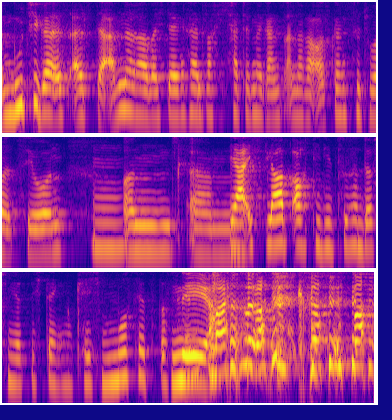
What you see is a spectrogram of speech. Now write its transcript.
mutiger ist als der andere, aber ich denke einfach, ich hatte eine ganz andere Ausgangssituation. Mhm. Und, ähm, ja, ich glaube auch, die, die zuhören, dürfen jetzt nicht denken, okay, ich muss jetzt das nee. hinschmeißen, was ich gerade mache.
